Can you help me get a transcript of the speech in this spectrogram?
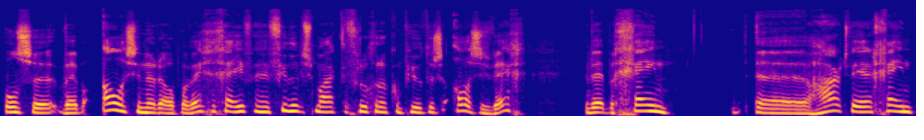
onze. We hebben alles in Europa weggegeven. Philips maakte vroeger computers. Alles is weg. We hebben geen eh, hardware, geen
